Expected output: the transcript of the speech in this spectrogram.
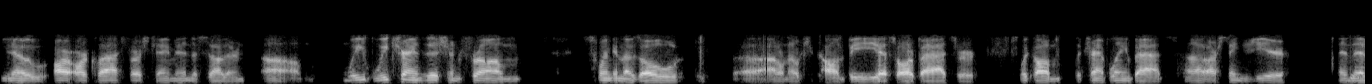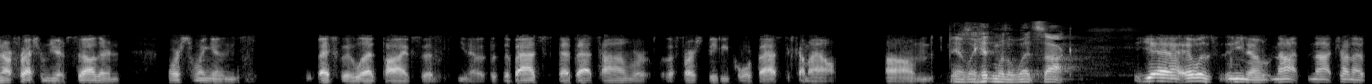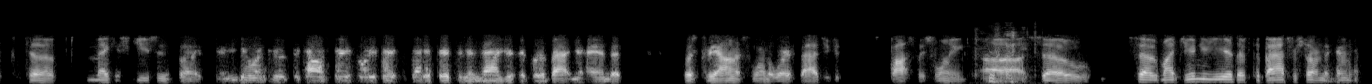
you know our our class first came into Southern, um, we we transitioned from swinging those old, uh, I don't know what you call them, BESR bats, or we call them the trampoline bats, uh, our senior year, and then our freshman year at Southern, we're swinging basically lead pipes. That you know the, the bats at that time were the first BBCOR bats to come out. Um, Yeah, it was like hitting with a wet sock. yeah, it was you know not not trying to to make excuses, but you, know, you go into the college baseball, you face better pitching, and now you they put a bat in your hand that was, to be honest, one of the worst bats you could possibly swing. Uh, Right. so so my junior year, the, the bats were starting to kind of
